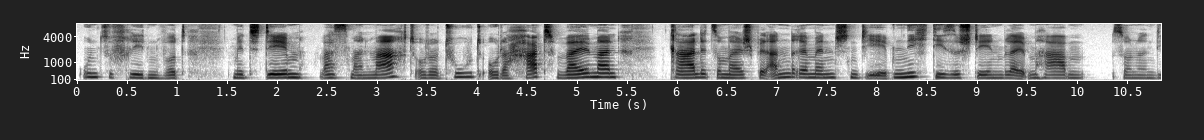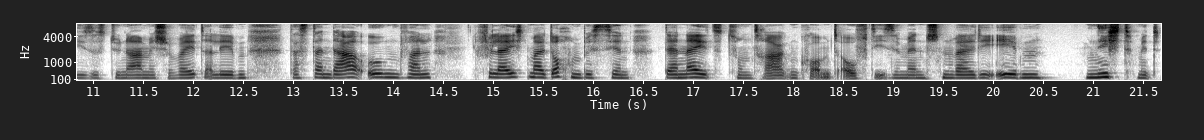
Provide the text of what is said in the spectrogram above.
unzufrieden wird mit dem, was man macht oder tut oder hat, weil man gerade zum Beispiel andere Menschen, die eben nicht dieses Stehenbleiben haben, sondern dieses dynamische Weiterleben, dass dann da irgendwann vielleicht mal doch ein bisschen der Neid zum Tragen kommt auf diese Menschen, weil die eben nicht mit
